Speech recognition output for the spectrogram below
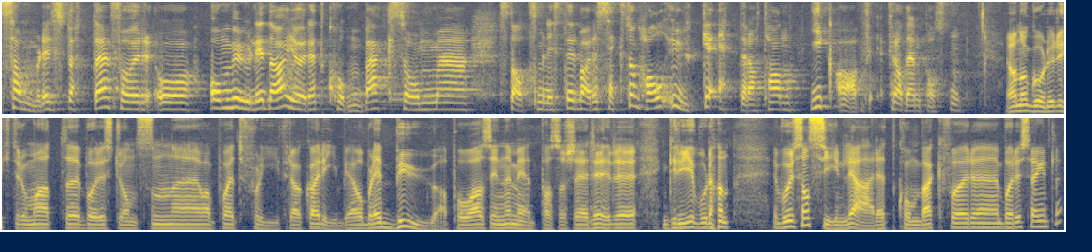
samler støtte for å, om mulig, da gjøre et comeback som statsminister bare seks og en halv uke etter at han gikk av fra den posten. Ja, Nå går det rykter om at eh, Boris Johnson eh, var på et fly fra Karibia og ble bua på av sine medpassasjerer. Eh, Gry, hvordan, hvor sannsynlig er et comeback for Boris, egentlig?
